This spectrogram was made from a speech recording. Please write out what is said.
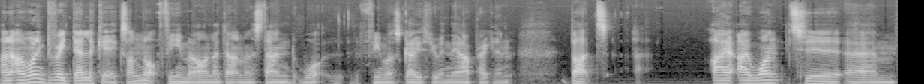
And I want to be very delicate because I'm not female, and I don't understand what females go through when they are pregnant. But I I want to. Um,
